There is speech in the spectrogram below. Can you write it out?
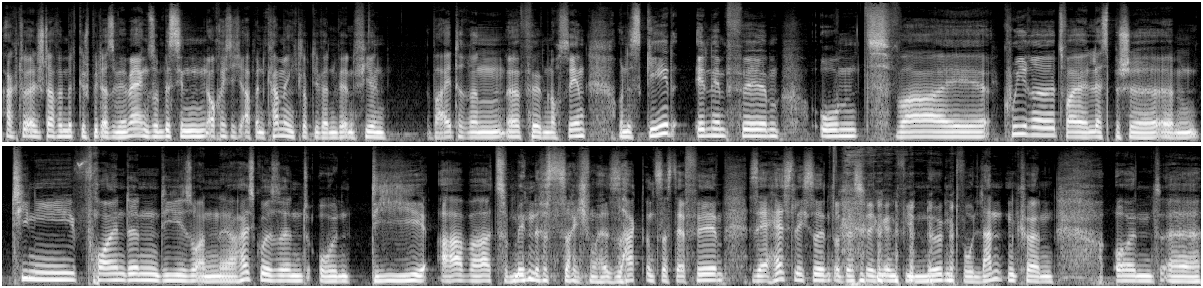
aktuellen Staffel mitgespielt. Also wir merken so ein bisschen auch richtig up and coming. Ich glaube, die werden wir in vielen weiteren äh, Filmen noch sehen. Und es geht in dem Film um zwei queere, zwei lesbische ähm, Teenie-Freundinnen, die so an der Highschool sind und die aber zumindest, sag ich mal, sagt uns, dass der Film sehr hässlich sind und deswegen irgendwie nirgendwo landen können und äh,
